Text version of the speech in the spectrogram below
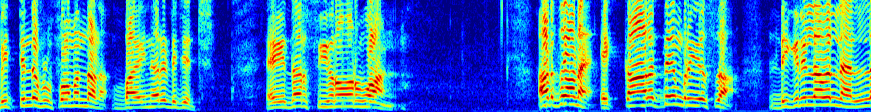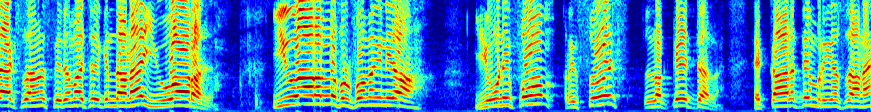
ബിറ്റിന്റെ ഫുൾ ഫോം എന്താണ്? Binary digit either zero or one അടുത്തതാണ്. എക്കാലത്തെയും പ്രിയസ ഡിഗ്രി ലെവലിന് എല്ലാ എക്സാമിനും സ്ഥിരമായി ചോദിക്കുന്നതാണ് U R L U R എല്ലിന്റെ ഫുൾ ഫോം എങ്ങനെയാ? യൂണിഫോം റിസോഴ്സ് ലൊക്കേറ്റർ എക്കാലത്തെയും പ്രിയസ് ആണ്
